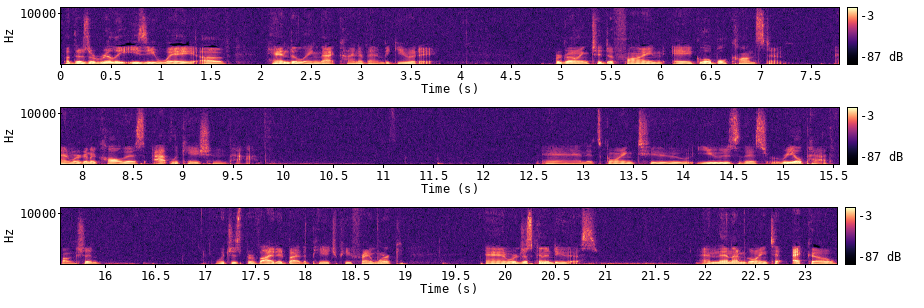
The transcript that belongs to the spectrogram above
But there's a really easy way of handling that kind of ambiguity. We're going to define a global constant, and we're going to call this application path. And it's going to use this realPath function, which is provided by the PHP framework. And we're just going to do this and then I'm going to echo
